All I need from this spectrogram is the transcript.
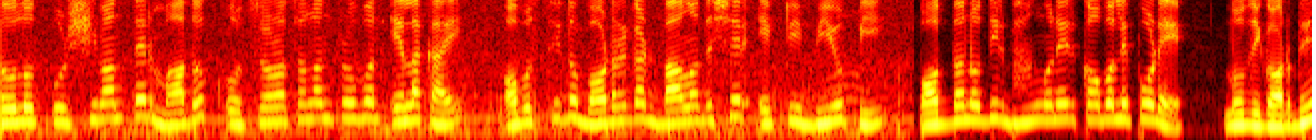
দৌলতপুর সীমান্তের মাদক ও চোরাচালান প্রবণ এলাকায় অবস্থিত বর্ডার গার্ড বাংলাদেশের একটি বিওপি পদ্মা নদীর ভাঙনের কবলে পড়ে নদীগর্ভে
